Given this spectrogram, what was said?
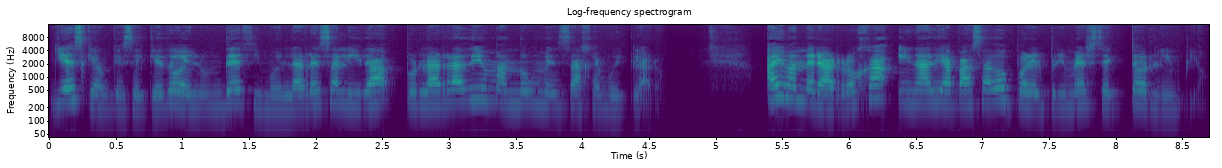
y es que aunque se quedó el undécimo en la resalida, por la radio mandó un mensaje muy claro. Hay bandera roja y nadie ha pasado por el primer sector limpio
